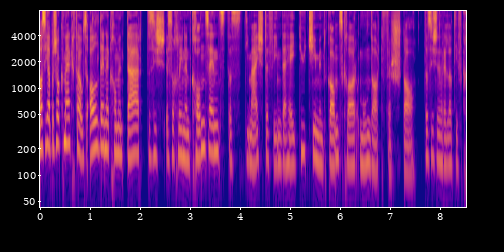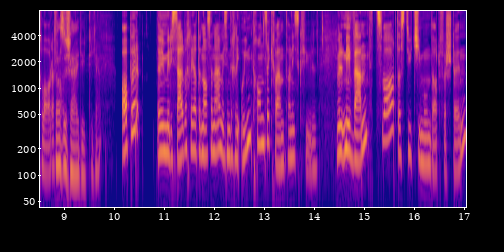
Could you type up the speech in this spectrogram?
Was ich aber schon gemerkt habe, aus all diesen Kommentaren, das ist so ein, ein Konsens, dass die meisten finden, hey, Deutsche müssen ganz klar Mundart verstehen. Das ist ein relativ klarer Fall. Das ist eindeutig, ja. Aber da müssen wir uns selber ein bisschen an der Nase nehmen. Wir sind ein bisschen inkonsequent, habe ich das Gefühl. Weil wir wollen zwar, dass Deutsche Mundart verstehen,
